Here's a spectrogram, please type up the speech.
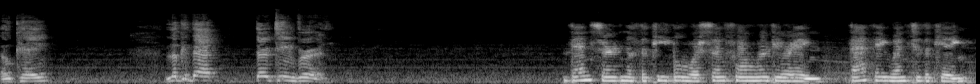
Okay? Look at that 13 verse. Then certain of the people were so forward herein, that they went to the king,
